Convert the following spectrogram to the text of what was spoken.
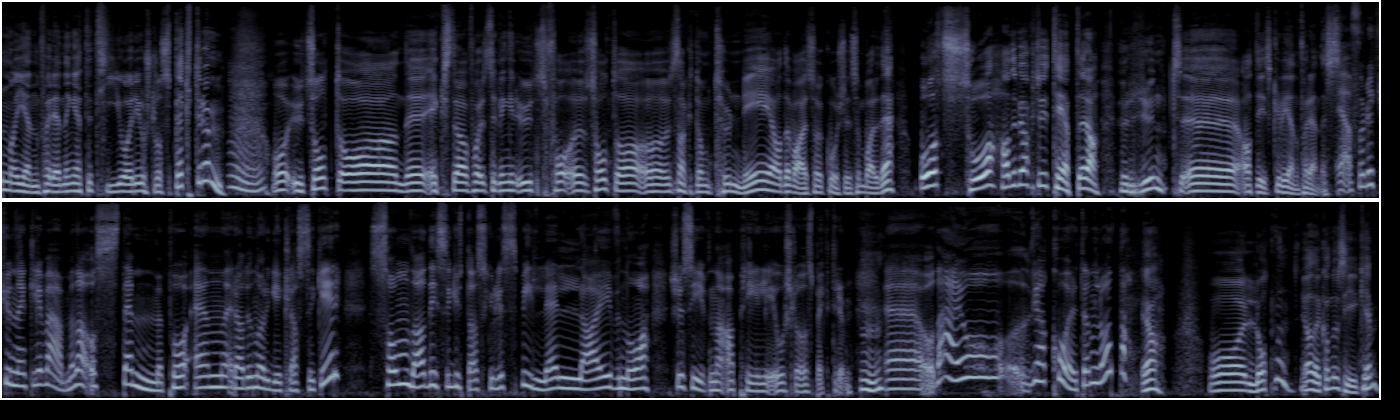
igjen, og gjenforening etter ti år i Oslo Spektrum. Og utsolgt, og det ekstraforestillinger utsolgt, og, og vi snakket om turné, og det var så koselig som bare det. Og så hadde vi aktiviteter da, rundt eh, at de skulle gjenforenes. Ja, for du kunne egentlig være med da, og stemme på en Radio Norge-klassiker, som da disse gutta skulle spille live nå 27. april i Oslo Spektrum. Mm. Eh, og det er jo Vi har kåret en låt, da. Ja, og låten, ja det kan du si, Kim.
